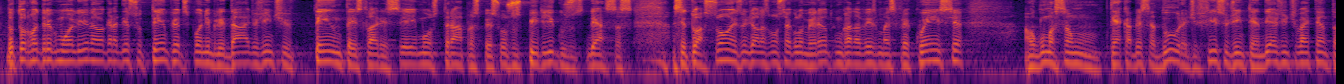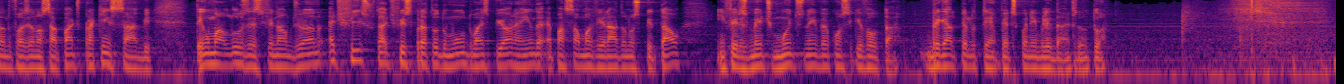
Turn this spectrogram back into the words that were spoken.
Doutor Rodrigo Molina, eu agradeço o tempo e a disponibilidade. A gente tenta esclarecer e mostrar para as pessoas os perigos dessas situações, onde elas vão se aglomerando com cada vez mais frequência. Algumas são, têm a cabeça dura, é difícil de entender. A gente vai tentando fazer a nossa parte para quem sabe tem uma luz nesse final de ano. É difícil, está difícil para todo mundo, mas pior ainda é passar uma virada no hospital. Infelizmente, muitos nem vão conseguir voltar. Obrigado pelo tempo e a disponibilidade, doutor.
